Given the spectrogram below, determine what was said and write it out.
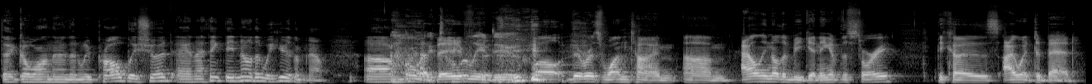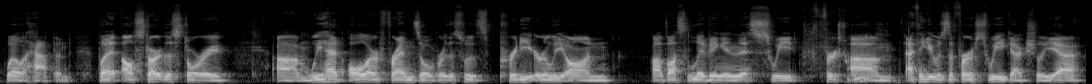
that go on there than we probably should. And I think they know that we hear them now. Um, Oh, they totally do. well, there was one time. Um, I only know the beginning of the story because I went to bed while it happened. But I'll start the story. Um, we had all our friends over. This was pretty early on of us living in this suite. First week. Um, I think it was the first week actually. Yeah.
